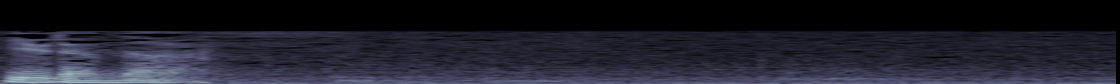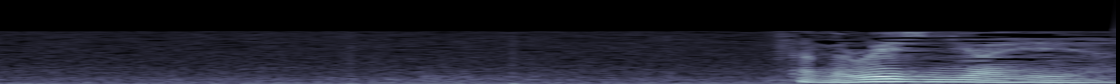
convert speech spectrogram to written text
You don't know. And the reason you're here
